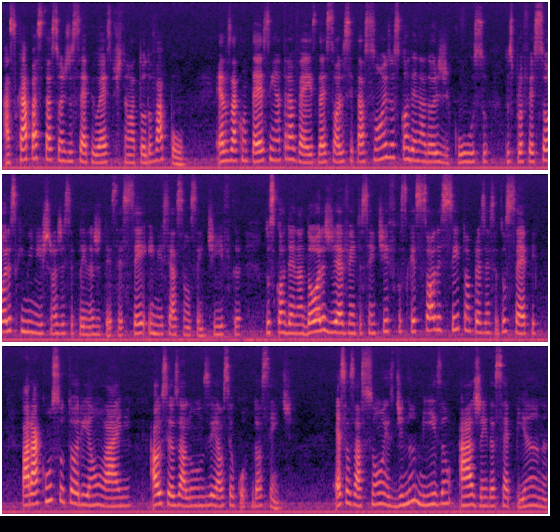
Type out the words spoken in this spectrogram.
As capacitações do CEP-UESP estão a todo vapor. Elas acontecem através das solicitações dos coordenadores de curso, dos professores que ministram as disciplinas de TCC e iniciação científica, dos coordenadores de eventos científicos que solicitam a presença do CEP para a consultoria online aos seus alunos e ao seu corpo docente. Essas ações dinamizam a agenda CEPiana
